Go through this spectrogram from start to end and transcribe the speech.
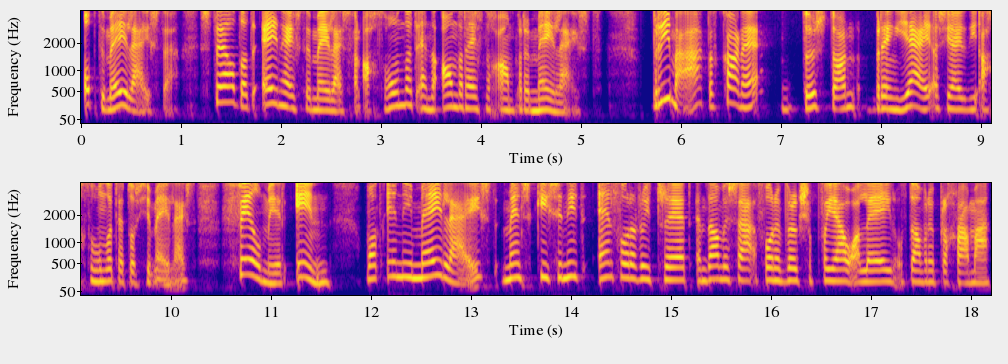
op de meelijsten. Stel dat de een heeft een meelijst van 800 en de ander heeft nog amper een meelijst. Prima, dat kan hè. Dus dan breng jij, als jij die 800 hebt op je meelijst, veel meer in. Want in die meelijst, mensen kiezen niet en voor een retreat en dan weer voor een workshop van jou alleen of dan weer een programma.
